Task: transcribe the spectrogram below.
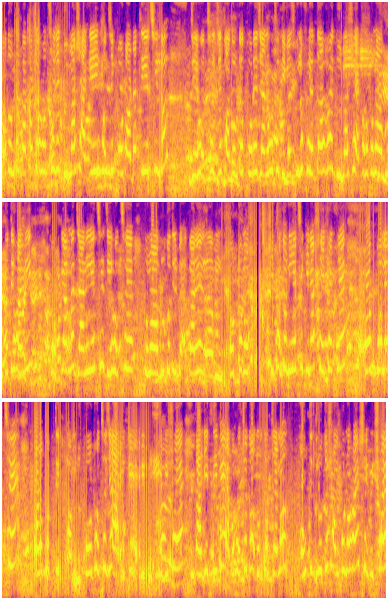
তদন্তের ব্যাপারটা হচ্ছে যে দুই মাস আগেই হচ্ছে কোর্ট অর্ডার দিয়েছিল যে হচ্ছে যে তদন্ত করে যেন হচ্ছে ডিভাইসগুলো ফেরত দেওয়া হয়। দুই মাসে এখনও কোনো অগ্রগতি হয়নি। কোর্টকে আমরা জানিয়েছি যে হচ্ছে কোনো অগ্রগতির ব্যাপারে কোর্ট কোনো সিদ্ধান্ত নিয়েছে কিনা, সেই ক্ষেত্রে কোর্ট বলেছে, পরবর্তী কোর্ট হচ্ছে যে আয়োগকে এই বিষয়ে তাগিদ দিবে এবং হচ্ছে তদন্ত যেন অতি দ্রুত সম্পূর্ণ হয়, সে বিষয়ে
